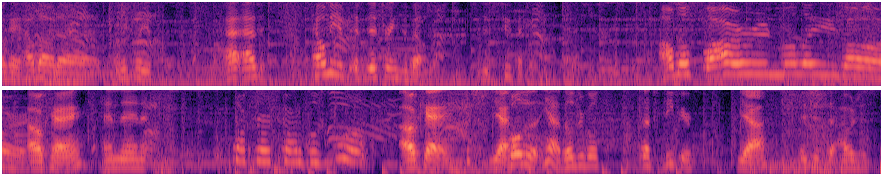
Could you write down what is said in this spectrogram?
Okay, how about uh, let me tell you. a- As tell me if, if this rings a bell. It's two things. I'm a foreign Malaysian. Okay. And then Dr. Articanopoulos. Okay. Yes. Both of the, yeah, those are both. That's D Fear. Yeah. It's just I was just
